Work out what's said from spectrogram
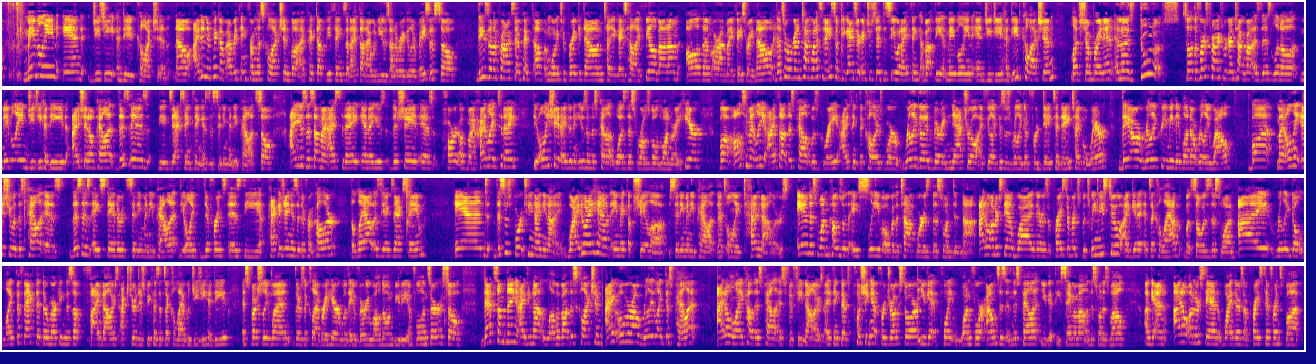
Maybelline and Gigi Hadid collection. Now, I didn't pick up everything from this collection, but I picked up the things that I thought I would use on a regular basis. So these are the products I picked up. I'm going to break it down, tell you guys how I feel about them. All of them are on my face right now. That's what we're going to talk about today. So if you guys are interested to see what I think about the Maybelline and Gigi Hadid collection, let's jump right in and let's do this! So the first product we're going to talk about is this little Maybelline Gigi Hadid eyeshadow palette. This is the exact same thing as the City Mini palette. So I use this on my eyes today and I used this shade as part of my highlight today. The only shade I didn't use in this palette was this rose gold one right here. But ultimately, I thought this palette was great. I think the colors were really good, very natural. I feel like this is really good for day-to-day -day type of wear. They are really creamy. They blend out really well. But my only issue with this palette is this is a standard City Mini palette. The only difference is the packaging is a different color. The layout is the exact same and this is $14.99. Why do I have a Makeup Shayla City Mini palette that's only $10? And this one comes with a sleeve over the top, whereas this one did not. I don't understand why there is a price difference between these two. I get it, it's a collab, but so is this one. I really don't like the fact that they're marking this up $5 extra just because it's a collab with Gigi Hadid, especially when there's a collab right here with a very well-known beauty influencer. So that's something I do not love about this collection. I overall really like this palette. I don't like how this palette is $15. I think that's pushing it for drugstore. You get 0.14 ounces in this palette. You get the same amount in this one as well. Again, I don't understand why there's a price difference, but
